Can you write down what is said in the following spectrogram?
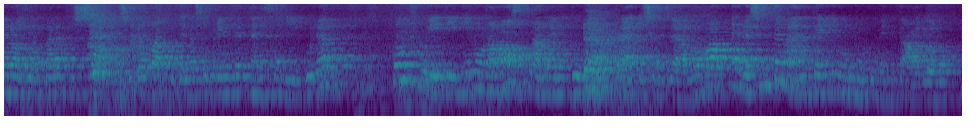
numerosi apparati scenici da parte della sovrintendenza Ligure, confluiti in una mostra nel 2013 a Genova e recentemente in un documentario.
